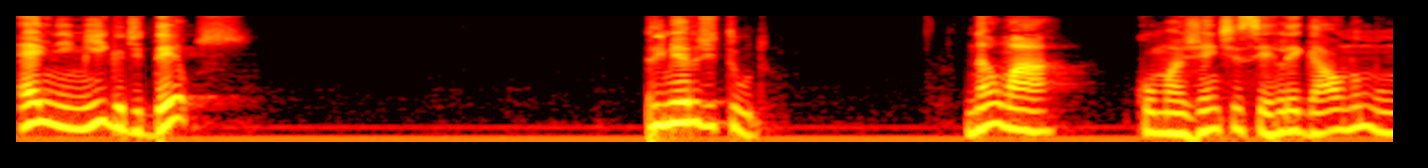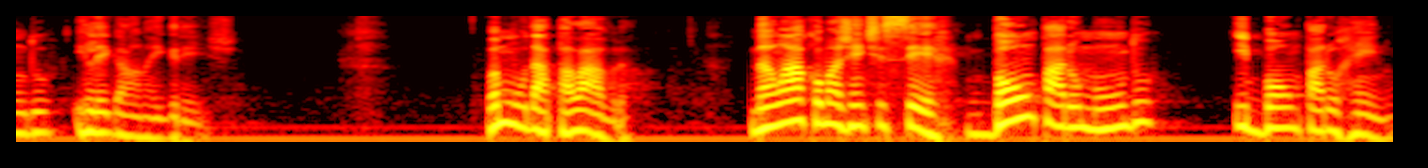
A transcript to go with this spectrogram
é inimiga de Deus? Primeiro de tudo, não há como a gente ser legal no mundo e legal na igreja. Vamos mudar a palavra? Não há como a gente ser bom para o mundo e bom para o reino.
